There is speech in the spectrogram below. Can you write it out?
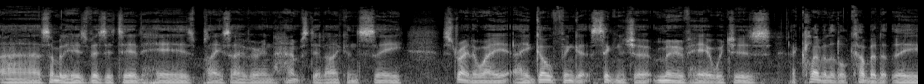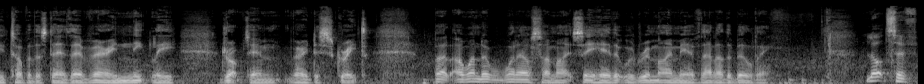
uh, somebody who's visited his place over in Hampstead, I can see straight away a Goldfinger signature move here, which is a clever little cupboard at the top of the stairs. They're very neatly dropped in, very discreet. But I wonder what else I might see here that would remind me of that other building. Lots of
